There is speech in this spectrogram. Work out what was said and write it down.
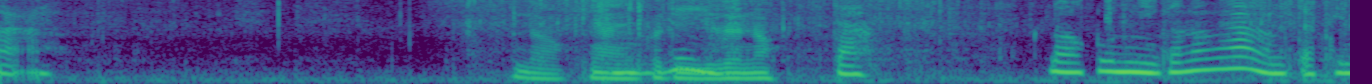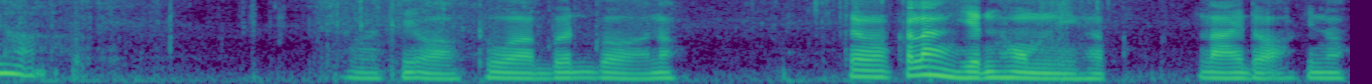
งามดอกใหญ่พอดีเลยเนาะๆจ้ะดอกรุ่นนี้กำลังงามจ้ะพี่น้องว่าที่ออกทั่วเบิร์ดบ่อเนาะแต่ว่ากำลังเห็นหมนี่ครับ ลายดอกนี่เนาะ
